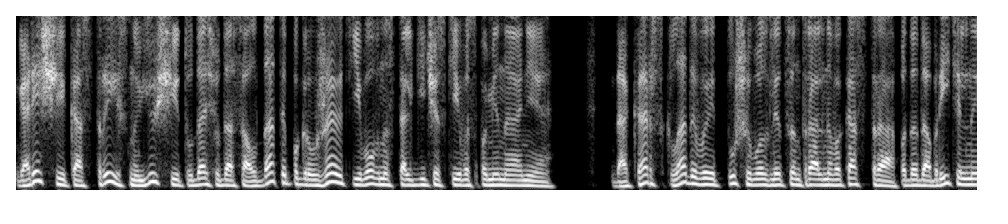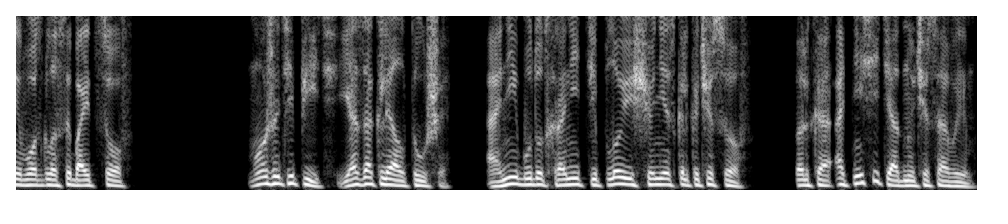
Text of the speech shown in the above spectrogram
Горящие костры и снующие туда-сюда солдаты погружают его в ностальгические воспоминания. Дакар складывает туши возле центрального костра под одобрительные возгласы бойцов. «Можете пить, я заклял туши. Они будут хранить тепло еще несколько часов. Только отнесите одну часовым,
